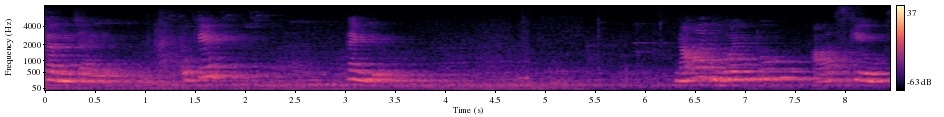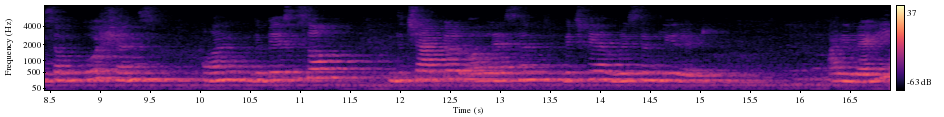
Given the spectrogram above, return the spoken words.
करनी चाहिए। Okay thank you now I am going to ask you some questions on the basis of the chapter और lesson which we have recently read are you ready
